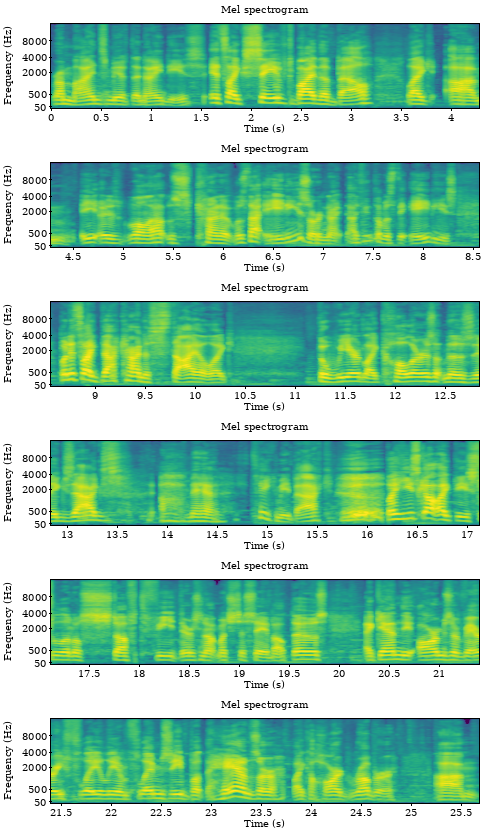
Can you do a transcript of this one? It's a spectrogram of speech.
reminds me of the 90s. It's like Saved by the Bell. Like, um, well, that was kind of, was that 80s or, I think that was the 80s. But it's like that kind of style, like, the weird, like, colors and the zigzags. Oh, man, take me back. but he's got like these little stuffed feet. There's not much to say about those. Again, the arms are very flaily and flimsy, but the hands are like a hard rubber. Um,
